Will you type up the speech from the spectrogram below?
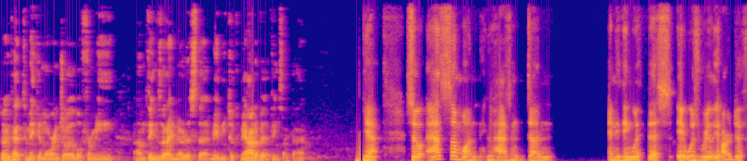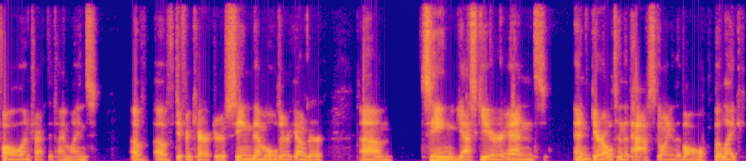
something like that to make it more enjoyable for me. Um, things that I noticed that maybe took me out of it, things like that. Yeah. So as someone who hasn't done anything with this, it was really hard to follow and track the timelines of of different characters, seeing them older, younger, um, seeing Yaskir and and Geralt in the past going to the ball, but like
